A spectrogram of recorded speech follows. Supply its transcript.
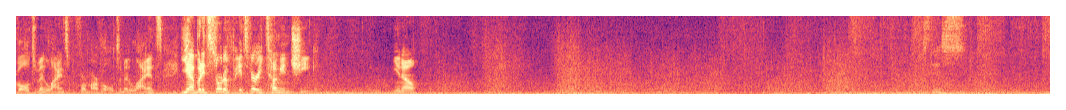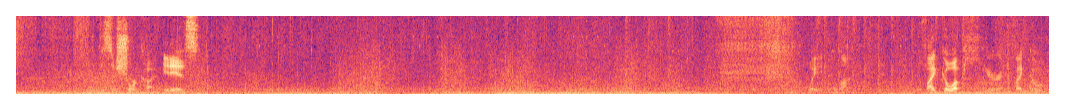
Marvel Ultimate Alliance before Marvel Ultimate Alliance? Yeah, but it's sort of, it's very tongue-in-cheek. You know? Is this? This is a shortcut. It is. Wait, hold on. If I go up here, and if I go...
